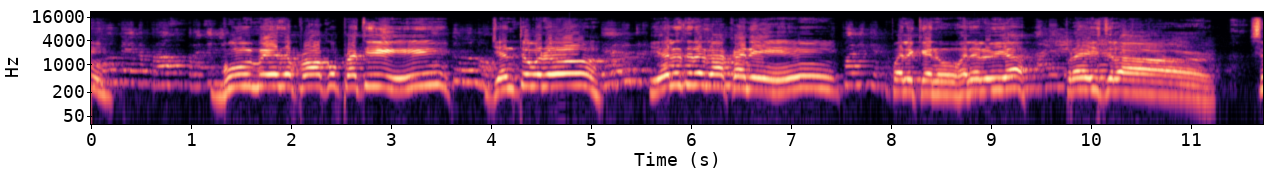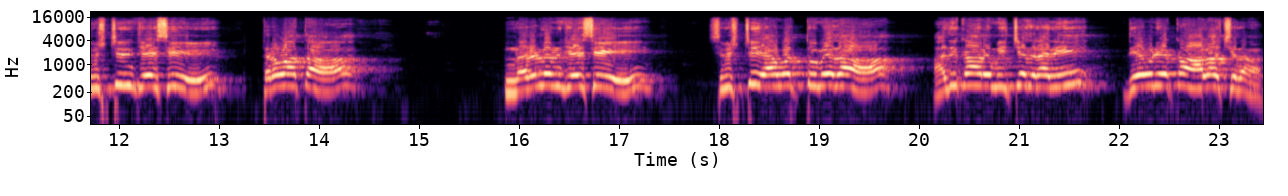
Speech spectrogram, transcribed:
భూమి మీద భూమి మీద ప్రాకు ప్రతి జంతువును ఎలుదురుగా కని పలికెను. పలికెను. హల్లెలూయ. Praise Lord. సృష్టిని చేసి తర్వాత నరులను చేసి సృష్టి యావత్తు మీద అధికారం ఇచ్చేదినని దేవుడి యొక్క ఆలోచన.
